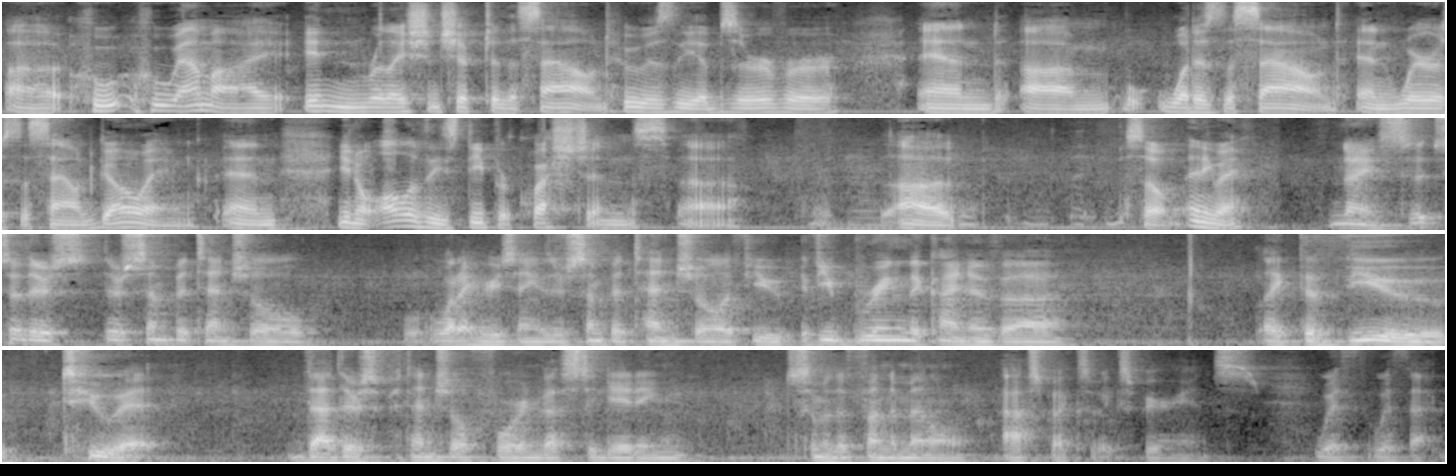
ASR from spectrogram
uh, who who am I in relationship to the sound? Who is the observer? And um, what is the sound and where is the sound going? And you know all of these deeper questions uh, uh, so anyway. Nice. So, there's there's some potential what i hear you saying is there's some potential if you if you bring the kind of uh, like the view to it that there's potential for investigating some of the fundamental aspects of experience with with that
